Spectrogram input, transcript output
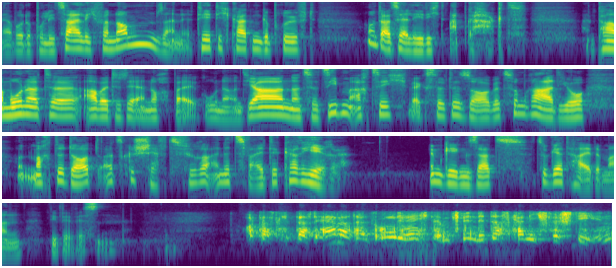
Er wurde polizeilich vernommen, seine Tätigkeiten geprüft und als erledigt abgehakt. Ein paar Monate arbeitete er noch bei Gruner und Jahr. 1987 wechselte Sorge zum Radio und machte dort als Geschäftsführer eine zweite Karriere. Im Gegensatz zu Gerd Heidemann, wie wir wissen. Und dass, dass er das als ungerecht empfindet, das kann ich verstehen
